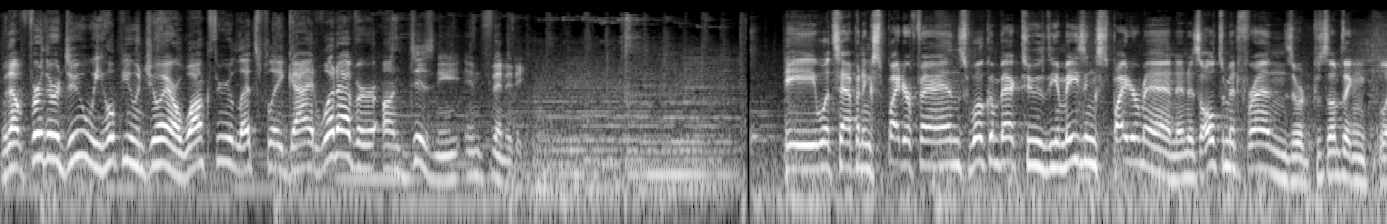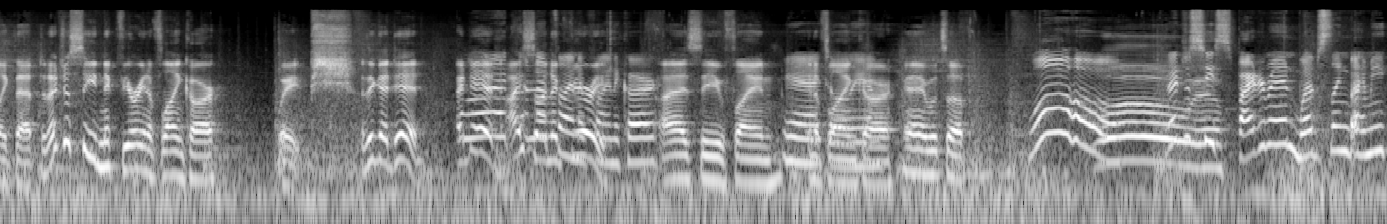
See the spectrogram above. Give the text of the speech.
Without further ado, we hope you enjoy our walkthrough, let's play guide, whatever, on Disney Infinity. Hey, what's happening, Spider fans? Welcome back to The Amazing Spider Man and his Ultimate Friends, or something like that. Did I just see Nick Fury in a flying car? Wait, psh, I think I did. I What? did. I I'm saw Nick a Fury. flying a car. I see you flying Yeah, in I a flying totally car. am. Hey, what's up? Whoa! Whoa, Did I just yeah. see Spider-Man web sling by me?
